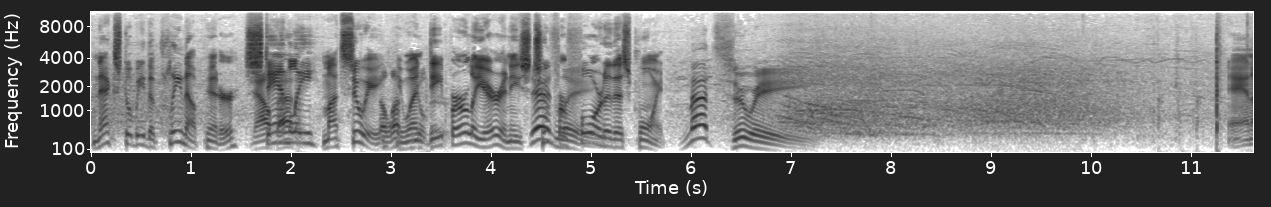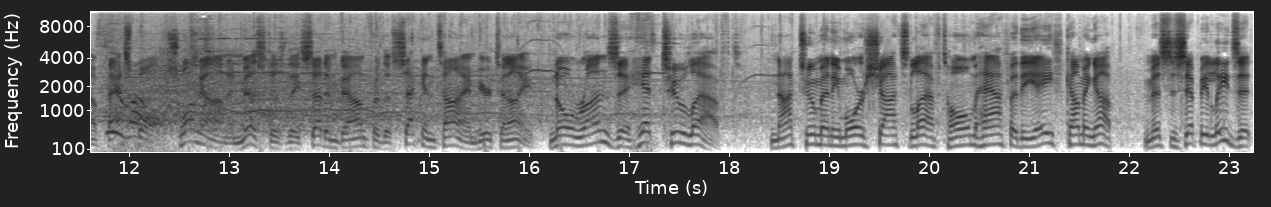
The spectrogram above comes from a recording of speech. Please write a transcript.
Next will be the cleanup hitter, Now Stanley Matsui. He went fielder. deep earlier, and he's two for four to this point. Matsui. And a fastball swung on and missed as they set him down for the second time here tonight. No runs, a hit, two left. Not too many more shots left. Home half of the eighth coming up. Mississippi leads it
